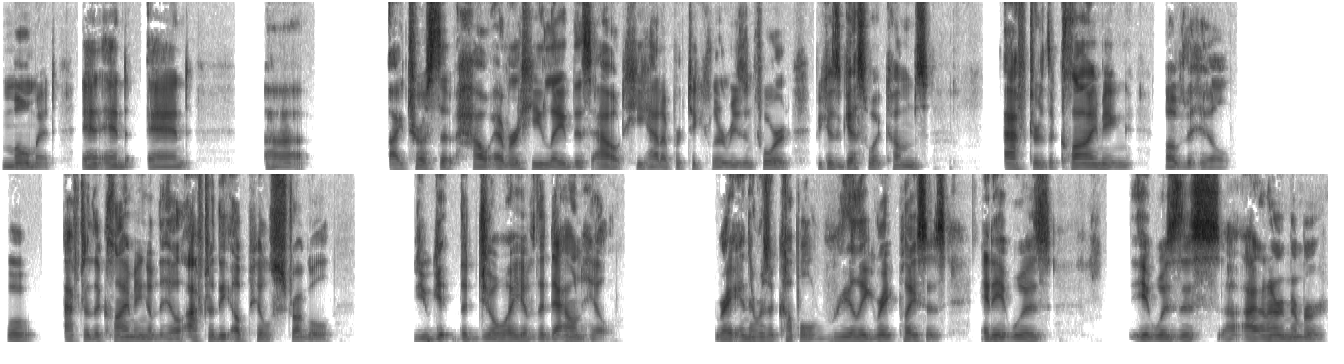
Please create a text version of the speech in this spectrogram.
moment, and and and uh, I trust that however he laid this out, he had a particular reason for it. Because guess what comes after the climbing of the hill? Well, after the climbing of the hill, after the uphill struggle, you get the joy of the downhill right? And there was a couple really great places, and it was it was this, uh, I, and I remember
